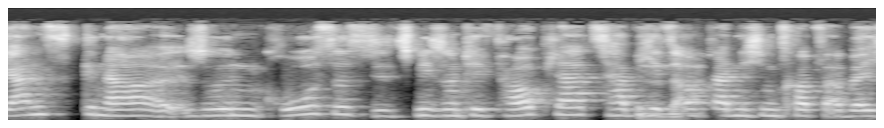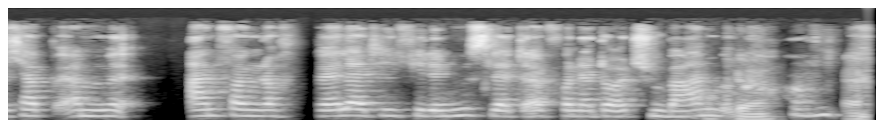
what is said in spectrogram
ganz genau, so ein großes, wie so ein TV-Platz, habe ich jetzt mhm. auch gerade nicht im Kopf, aber ich habe am Anfang noch relativ viele Newsletter von der Deutschen Bahn okay. bekommen, ja.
